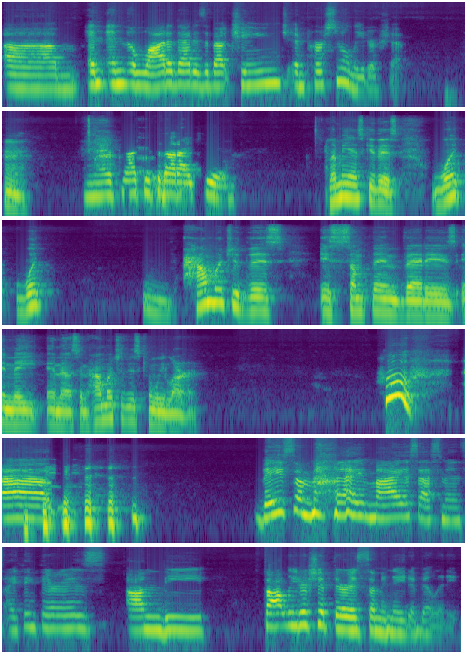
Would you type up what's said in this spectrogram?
Um, and and a lot of that is about change and personal leadership. Hmm. You know, it's not just about IQ. Let me ask you this: what what how much of this is something that is innate in us, and how much of this can we learn? Whew. Um, based on my my assessments, I think there is on the thought leadership there is some innate ability.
